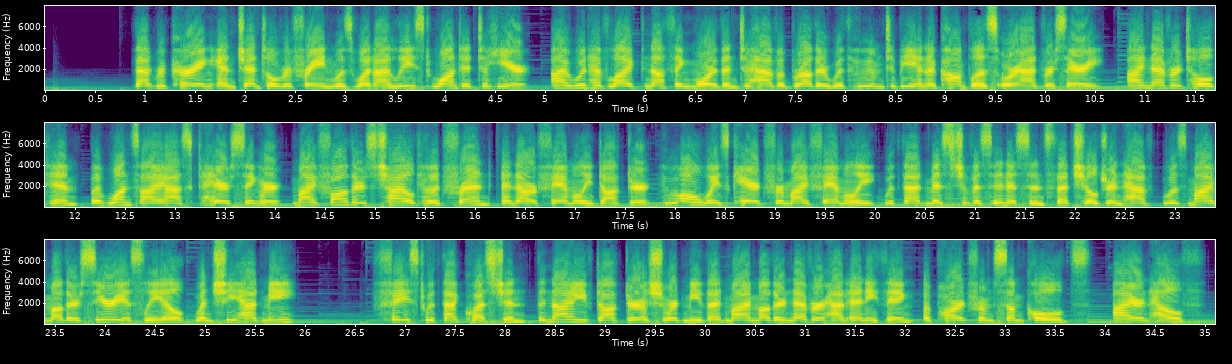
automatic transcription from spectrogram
That recurring and gentle refrain was what I least wanted to hear. I would have liked nothing more than to have a brother with whom to be an accomplice or adversary. I never told him, but once I asked Herr Singer, my father's childhood friend, and our family doctor, who always cared for my family, with that mischievous innocence that children have, was my mother seriously ill when she had me? Faced with that question, the naive doctor assured me that my mother never had anything, apart from some colds. Iron health.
